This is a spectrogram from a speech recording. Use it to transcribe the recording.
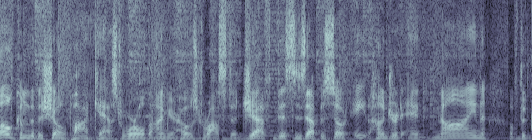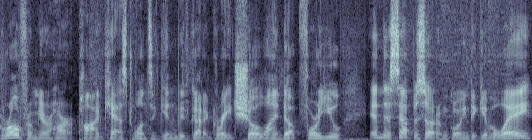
Welcome to the show, Podcast World. I'm your host, Rasta Jeff. This is episode 809 of the Grow From Your Heart podcast. Once again, we've got a great show lined up for you. In this episode, I'm going to give away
